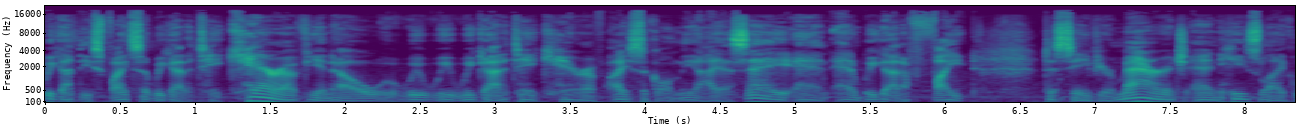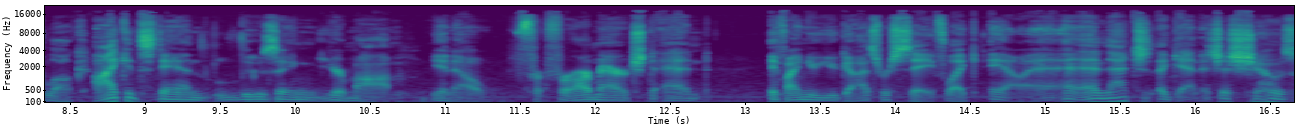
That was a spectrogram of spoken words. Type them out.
we got these fights that we got to take care of. You know, we, we, we got to take care of Icicle and the ISA, and, and we got to fight to save your marriage. And he's like, look, I can stand losing your mom, you know, for, for our marriage to end if I knew you guys were safe. Like, you know, and, that just, again, it just shows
